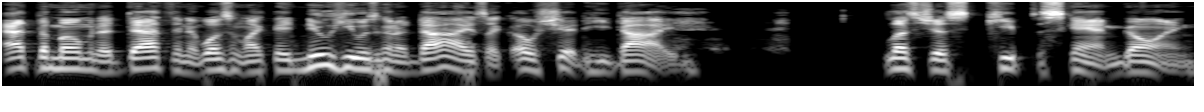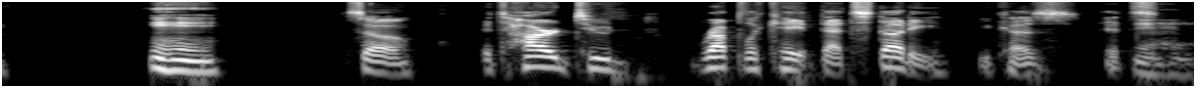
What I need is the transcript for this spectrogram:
at the moment of death, and it wasn't like they knew he was going to die. It's like, oh shit, he died. Let's just keep the scan going. hmm So it's hard to replicate that study because it's Mhm.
